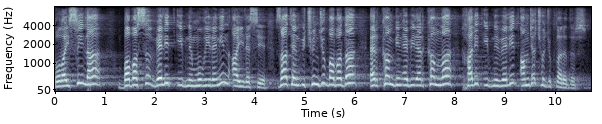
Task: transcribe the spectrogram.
Dolayısıyla babası Velid İbni Mughire'nin ailesi. Zaten üçüncü babada Erkam bin Ebil Erkam'la Halid İbni Velid amca çocuklarıdır.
